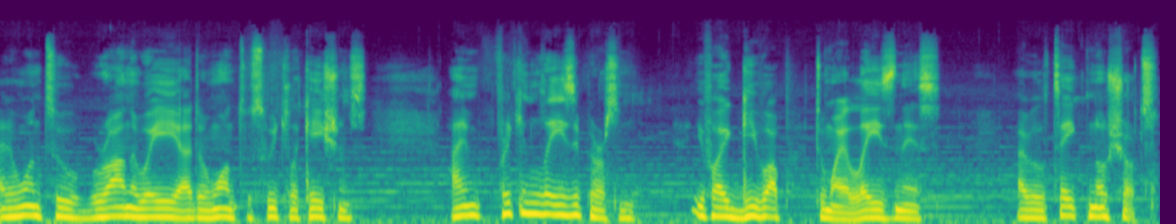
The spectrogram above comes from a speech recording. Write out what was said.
I don't want to run away, I don't want to switch locations. I'm freaking lazy person. If I give up to my laziness, I will take no shots.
